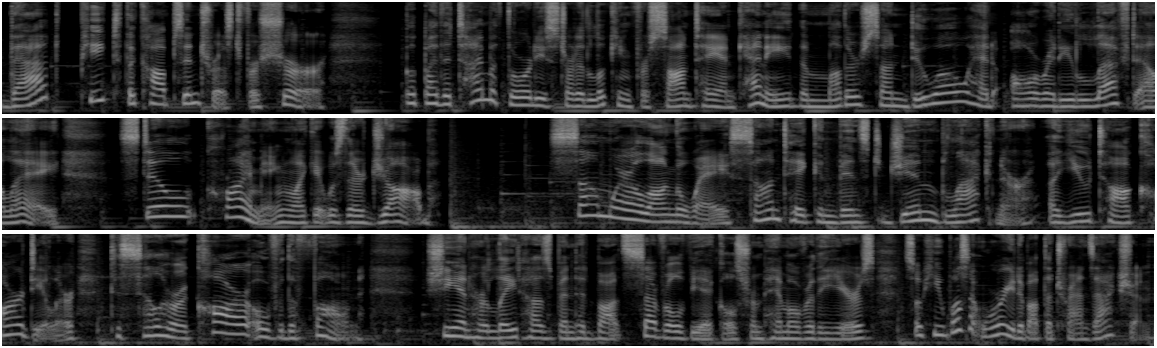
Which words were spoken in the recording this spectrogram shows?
That piqued the cops' interest for sure. But by the time authorities started looking for Sante and Kenny, the mother son duo had already left LA, still criming like it was their job. Somewhere along the way, Sante convinced Jim Blackner, a Utah car dealer, to sell her a car over the phone. She and her late husband had bought several vehicles from him over the years, so he wasn't worried about the transaction.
